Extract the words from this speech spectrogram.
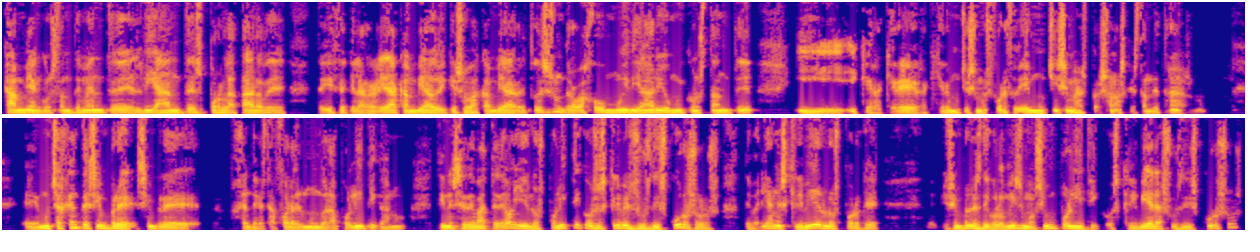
cambian constantemente. El día antes, por la tarde, te dice que la realidad ha cambiado y que eso va a cambiar. Entonces es un trabajo muy diario, muy constante y, y que requiere, requiere muchísimo esfuerzo y hay muchísimas personas que están detrás, ¿no? Eh, mucha gente siempre, siempre, gente que está fuera del mundo de la política, ¿no? Tiene ese debate de, oye, los políticos escriben sus discursos, deberían escribirlos porque yo siempre les digo lo mismo, si un político escribiera sus discursos,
